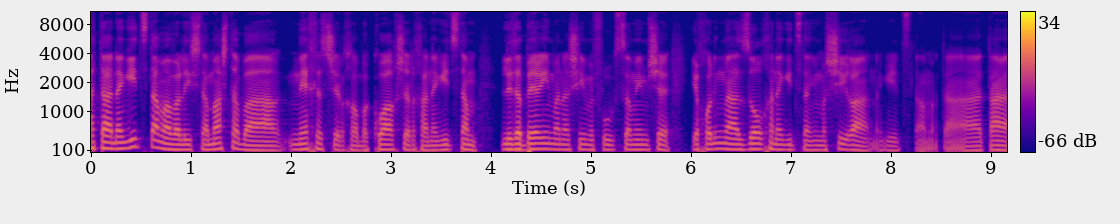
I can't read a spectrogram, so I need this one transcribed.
אתה נגיד סתם, אבל השתמשת בנכס שלך, בכוח שלך, נגיד סתם לדבר עם אנשים מפורסמים שיכולים לעזור לך, נגיד סתם עם השירה, נגיד סתם, אתה, אתה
